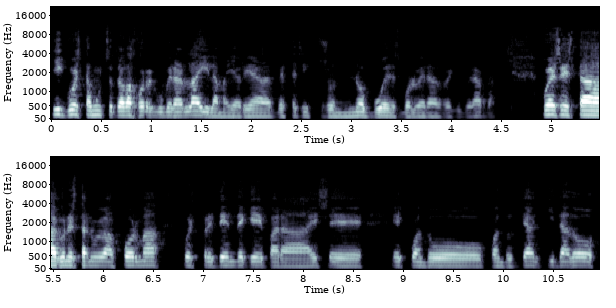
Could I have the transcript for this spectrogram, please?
y cuesta mucho trabajo recuperarla y la mayoría de las veces incluso no puedes volver a recuperarla. Pues esta, con esta nueva forma, pues pretende que para ese, eh, cuando, cuando te han quitado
